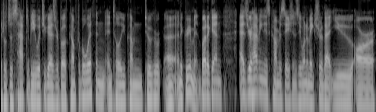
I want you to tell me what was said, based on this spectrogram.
it'll just have to be what you guys are both comfortable with and, until you come to a, uh, an agreement. But again, as you're having these conversations, you want to make sure that you are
